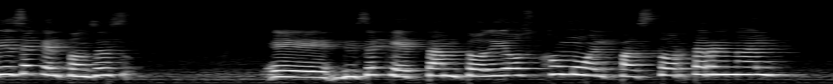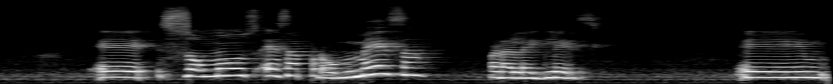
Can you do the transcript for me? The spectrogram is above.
dice que entonces eh, dice que tanto Dios como el pastor terrenal eh, somos esa promesa para la iglesia, eh,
